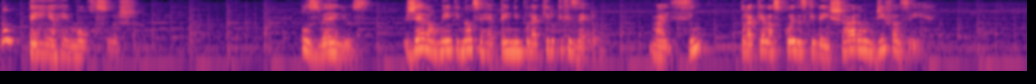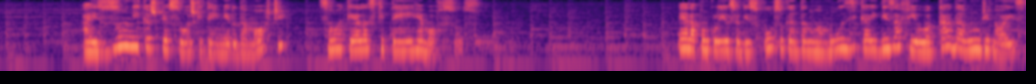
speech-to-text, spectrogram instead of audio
Não tenha remorsos. Os velhos geralmente não se arrependem por aquilo que fizeram, mas sim por aquelas coisas que deixaram de fazer. As únicas pessoas que têm medo da morte são aquelas que têm remorsos. Ela concluiu seu discurso cantando uma música e desafiou a cada um de nós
